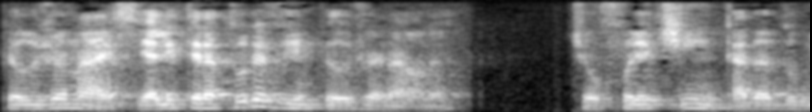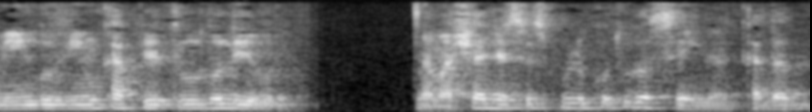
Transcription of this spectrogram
pelos jornais. E a literatura vinha pelo jornal, né? Tinha o folhetim, cada domingo vinha um capítulo do livro. Na Machado de Assis publicou tudo assim, né? Cada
